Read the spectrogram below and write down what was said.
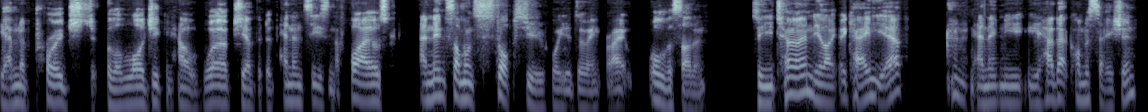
You have an approach for the logic and how it works. You have the dependencies and the files, and then someone stops you what you're doing, right? All of a sudden. So you turn, you're like, okay, yeah. and then you, you have that conversation,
